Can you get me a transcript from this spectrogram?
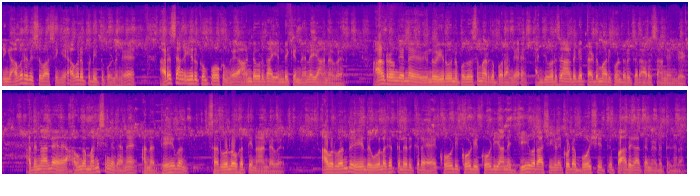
நீங்கள் அவரை விசுவாசிங்க அவரை பிடித்து கொள்ளுங்க. அரசாங்கம் இருக்கும் போகுங்க. ஆண்டவர் தான் என்றைக்கும் நிலையானவர். ஆள்றவங்க என்ன இன்னும் இருபது முப்பது வருஷமாக இருக்க போகிறாங்க அஞ்சு வருஷம் ஆளுக்கு தடுமாறி கொண்டு இருக்கிற அரசாங்கங்கள். அதனால் அவங்க மனுஷங்க தானே. ஆனால் தேவன் சர்வலோகத்தின் ஆண்டவர். அவர் வந்து இந்த உலகத்தில் இருக்கிற கோடி கோடி கோடியான ஜீவராசிகளை கூட போஷித்து பாதுகாத்து நடத்துகிறார்.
